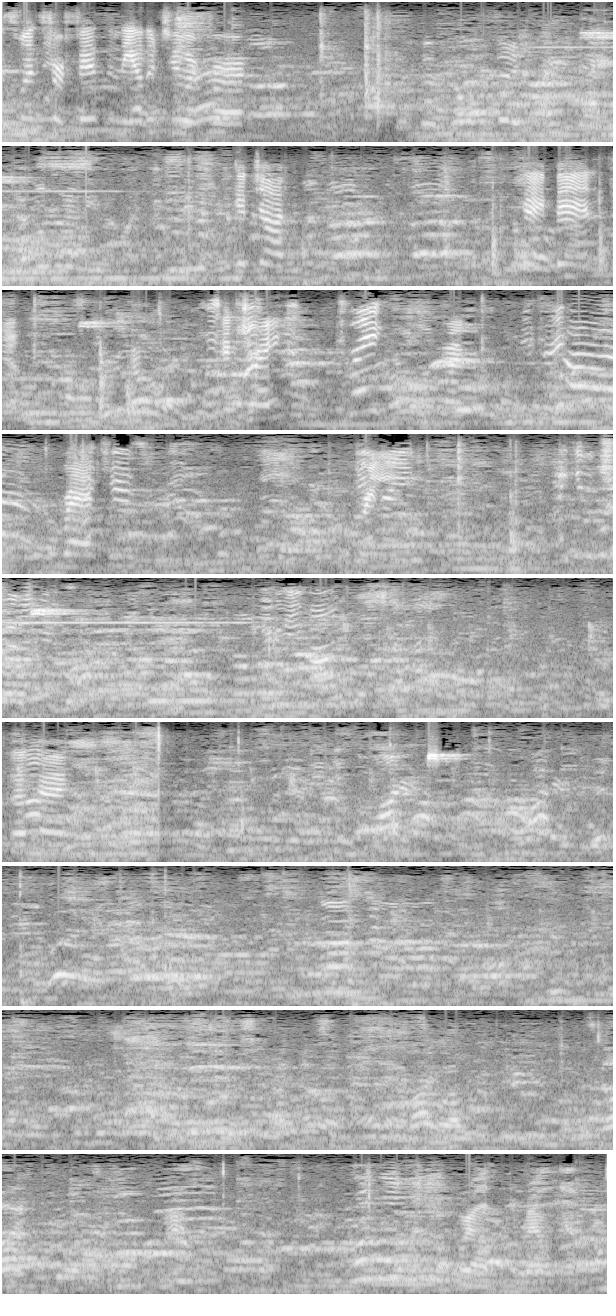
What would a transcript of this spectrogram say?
This one's for fifth, and the other two are for. Good job. Okay, Ben. And Drake. Drake. Okay. Red. Green. I can choose. Okay. Water. We're out around now.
